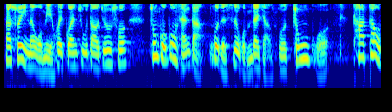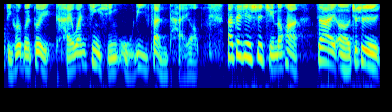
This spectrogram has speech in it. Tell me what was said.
那所以呢，我们也会关注到，就是说中国共产党或者是我们在讲说中国，它到底会不会对台湾进行武力犯台哦？那这件事情的话，在呃就是。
